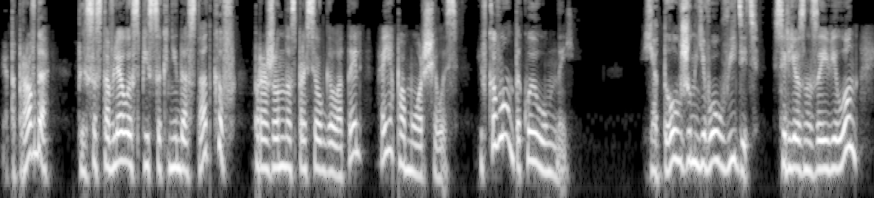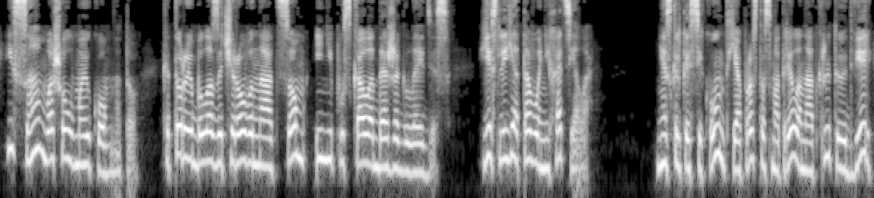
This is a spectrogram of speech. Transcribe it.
«Это правда? Ты составляла список недостатков?» — пораженно спросил Галатель, а я поморщилась. «И в кого он такой умный?» «Я должен его увидеть серьезно заявил он и сам вошел в мою комнату, которая была зачарована отцом и не пускала даже Глэдис. если я того не хотела. Несколько секунд я просто смотрела на открытую дверь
